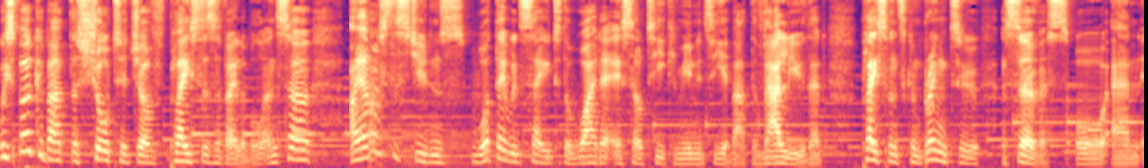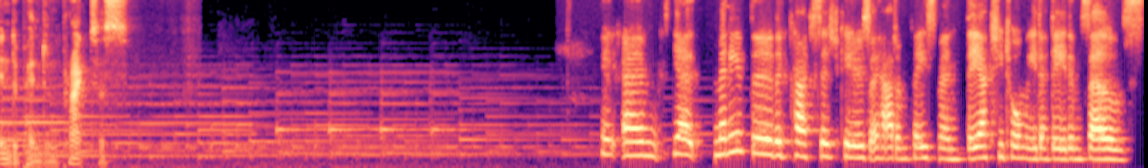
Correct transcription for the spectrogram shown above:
we spoke about the shortage of places available, and so I asked the students what they would say to the wider SLT community about the value that placements can bring to a service or an independent practice. Um, yeah, many of the, the practice educators I had on placement, they actually told me that they themselves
